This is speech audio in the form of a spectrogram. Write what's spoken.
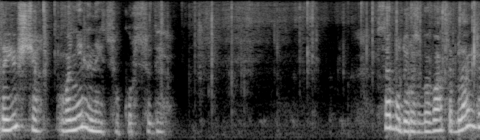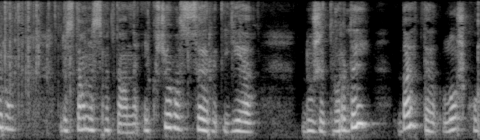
Даю ще ванільний цукор сюди. Все буду розбивати блендером до стану сметани. Якщо у вас сир є дуже твердий, дайте ложку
